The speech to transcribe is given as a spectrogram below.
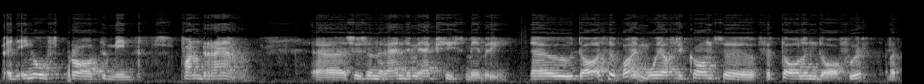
in Engels praat 'n mens van RAM. Uh soos 'n random access memory. Nou daar is 'n baie mooi Afrikaanse vertaling daarvoor wat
